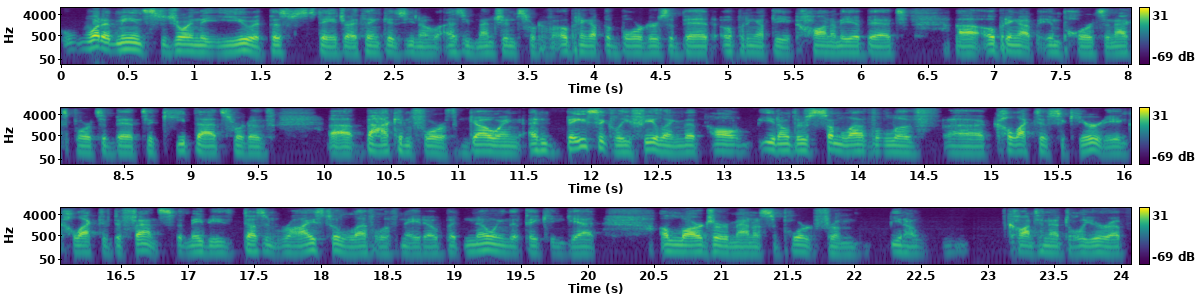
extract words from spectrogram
what it means to join the EU at this stage, I think, is you know, as you mentioned, sort of opening up the borders a bit, opening up the economy a bit, uh, opening up imports and exports a bit to keep that sort of uh, back and forth going, and basically feeling that all you know, there's some level of uh, collective security and collective defense that maybe doesn't rise to the level of NATO, but knowing that they can get a larger amount of support from you know continental Europe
